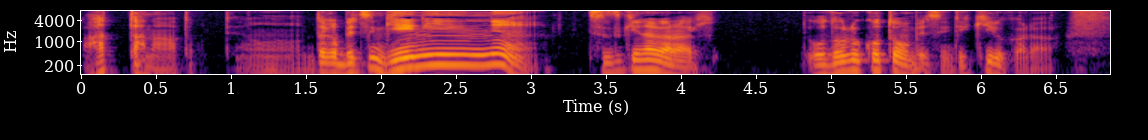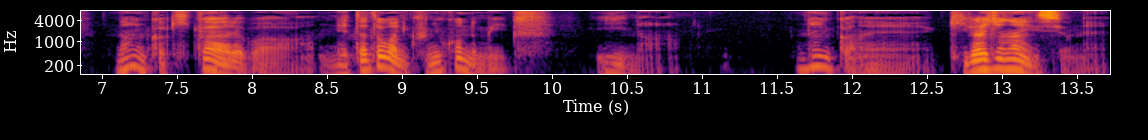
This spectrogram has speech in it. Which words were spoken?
あったなと思って。うん。だから別に芸人ね、続けながら踊ることも別にできるから、なんか機会あれば、ネタとかに組み込んでもいい、いいな。なんかね、嫌いじゃないんですよね。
